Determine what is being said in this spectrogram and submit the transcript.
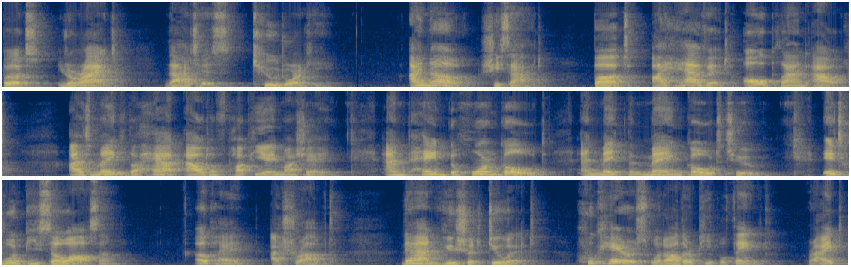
But you're right. That is too dorky. I know, she said. But I have it all planned out. I'd make the hat out of papier mache and paint the horn gold and make the mane gold too. It would be so awesome. Okay, I shrugged. Then you should do it. Who cares what other people think, right?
